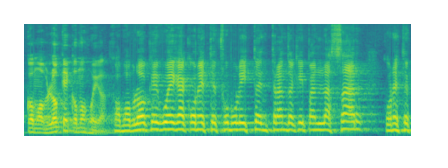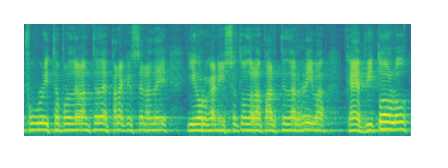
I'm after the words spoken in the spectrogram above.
como bloque, ¿cómo juega? Como bloque juega con este futbolista entrando aquí para enlazar, con este futbolista por delante de para que se la dé y organice toda la parte de arriba, que es Vitolo,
